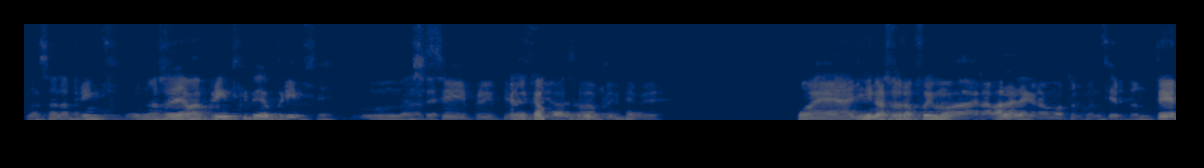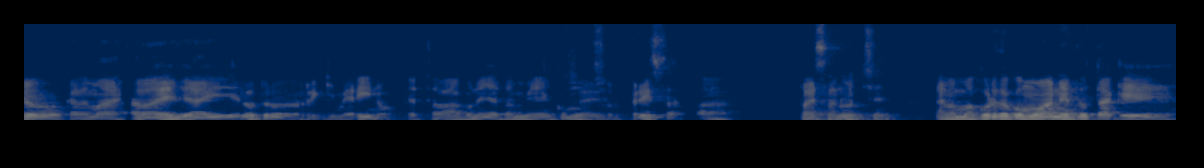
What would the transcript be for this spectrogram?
la sala Príncipe, no se llama Príncipe o Prince, no sé. Sí, príncipe, El sí, campo la del sala príncipe. príncipe. Pues allí nosotros fuimos a grabarla, le grabamos todo el concierto entero, que además estaba ella y el otro, Ricky Merino, que estaba con ella también como Sí. sorpresa para esa noche. Además me acuerdo como anécdota que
